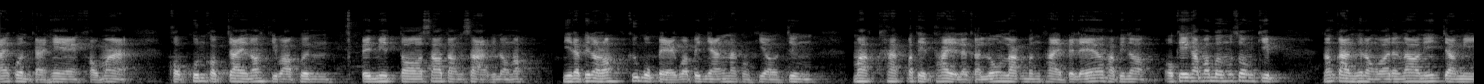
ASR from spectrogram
ลายๆคนก็แห่เขามาขอบคุณขอบใจเนาะที่ว่าเพิ่นเป็นมิตรต่อชาวต่างชาติพี่น้องเนาะนี่แหละพี่น้องเนาะคือบ่แปลกว่าเป็นยังนักท่องเที่ยวจึงมักหักประเทศไทยแล้วก็ลงรักเมืองไทยไปแล้วครับพี่น้องโอเคครับมาเบิ่งมาส้มคลิปน้ำกันพี่น้องว่าดังเล่านี้จะมี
